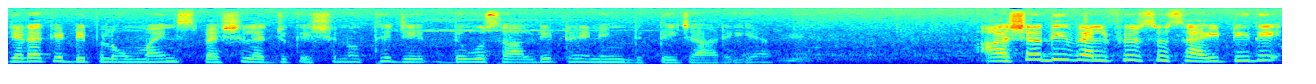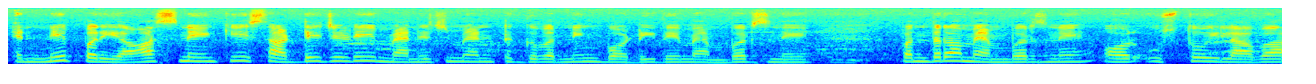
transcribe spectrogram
ਜਿਹੜਾ ਕਿ ਡਿਪਲੋਮਾ ਇਨ ਸਪੈਸ਼ਲ ਐਜੂਕੇਸ਼ਨ ਉੱਥੇ 2 ਸਾਲ ਦੀ ਟ੍ਰੇਨਿੰਗ ਦਿੱਤੀ ਜਾ ਰਹੀ ਹੈ। ਆਸ਼ਾ ਦੀ ਵੈਲਫੇਅਰ ਸੁਸਾਇਟੀ ਦੇ ਇੰਨੇ ਪ੍ਰਯਾਸ ਨੇ ਕਿ ਸਾਡੇ ਜਿਹੜੇ ਮੈਨੇਜਮੈਂਟ ਗਵਰਨਿੰਗ ਬਾਡੀ ਦੇ ਮੈਂਬਰਸ ਨੇ 15 ਮੈਂਬਰਸ ਨੇ ਔਰ ਉਸ ਤੋਂ ਇਲਾਵਾ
